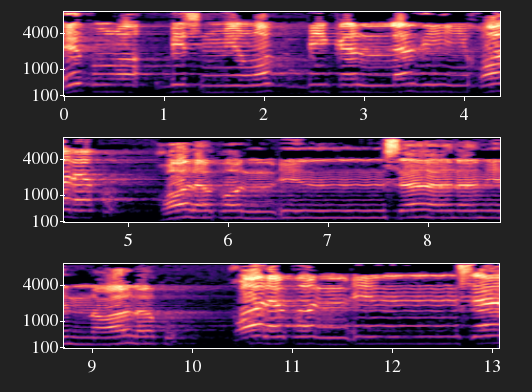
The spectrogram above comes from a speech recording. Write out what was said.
اقرأ باسم ربك الذي خلق. خلق الإنسان من علق. خلق الإنسان من علق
